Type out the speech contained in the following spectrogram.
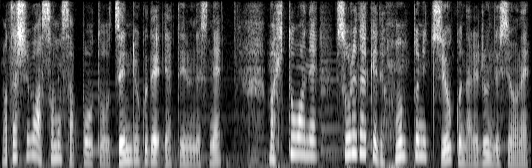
私はそのサポートを全力でやっているんですね。まあ人はね、それだけで本当に強くなれるんですよね。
